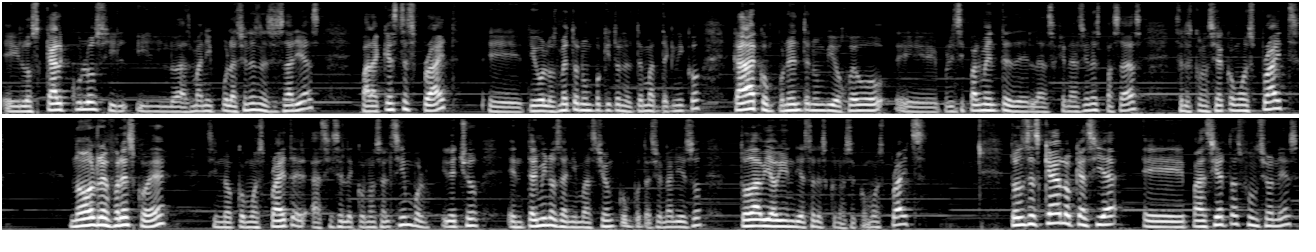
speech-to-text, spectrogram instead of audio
eh, los cálculos y, las manipulaciones necesarias para que este sprite, eh, digo, los meto en un poquito en el tema técnico, cada componente en un videojuego, eh, principalmente de las generaciones pasadas, se les conocía como sprite. No el refresco, ¿eh? Sino como sprite, así se le conoce al símbolo. Y de hecho, en términos de animación computacional y eso, todavía hoy en día se les conoce como sprites. Entonces, ¿qué era lo que hacía? Eh, para ciertas funciones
